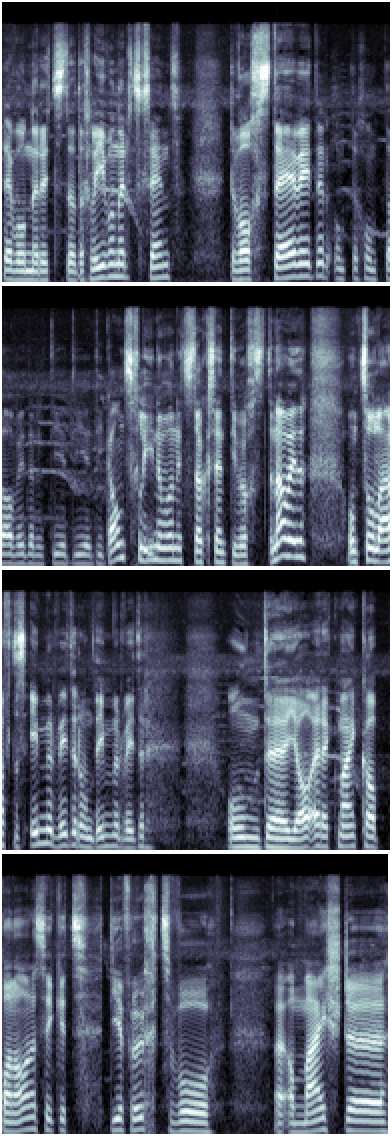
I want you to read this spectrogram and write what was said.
der, ihr jetzt, der kleine, den ihr jetzt seht, dann wächst der wieder und dann kommt da wieder die, die, die ganz kleinen, die ihr jetzt da seht, die wachsen dann auch wieder. Und so läuft das immer wieder und immer wieder. Und äh, ja, er hat gemeint, Bananen sind die Früchte, die äh, am meisten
